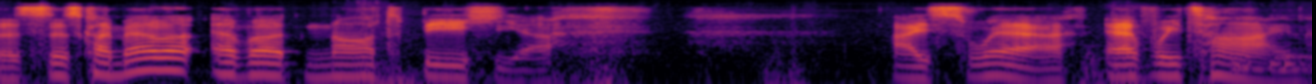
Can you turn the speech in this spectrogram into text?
Does this Khaimera ever not be here? I swear, every time.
